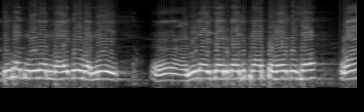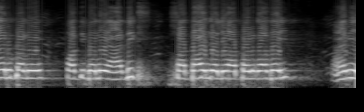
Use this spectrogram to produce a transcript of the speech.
दुःखद निधन भएको भन्ने हामीलाई जानकारी प्राप्त भएको छ। उहाँहरू पनि प्रति पनि हार्दिक श्रद्धाञ्जली अर्पण गर्दै हामी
